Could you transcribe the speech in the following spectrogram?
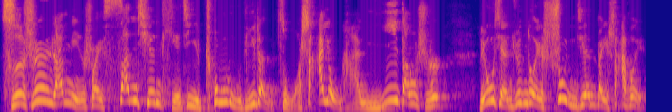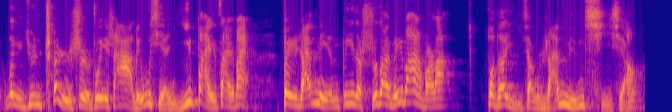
此时，冉闵率三千铁骑冲入敌阵，左杀右砍，以一当十。刘显军队瞬间被杀退，魏军趁势追杀，刘显一败再败。被冉闵逼得实在没办法了，不得已向冉闵启降，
